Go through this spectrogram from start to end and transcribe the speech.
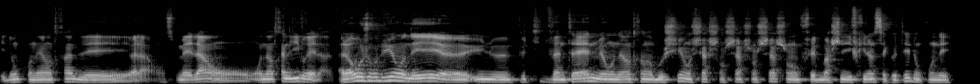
Et donc, on est en train de les, voilà, on se met là, on, on est en train de livrer là. Alors aujourd'hui, on est euh, une petite vingtaine, mais on est en train d'embaucher, on cherche, on cherche, on cherche, on fait le marché des freelances à côté, donc on est,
